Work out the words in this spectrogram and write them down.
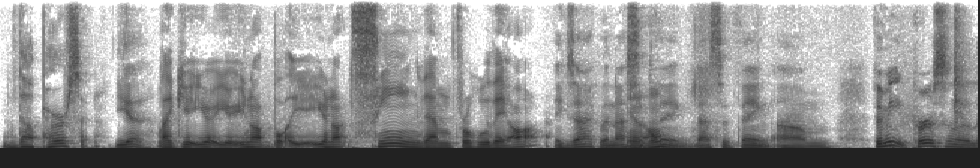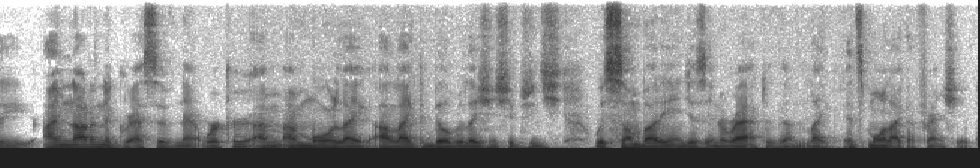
the person. Yeah. Like you're you're you're not you're not seeing them for who they are. Exactly, and that's You the know? thing. That's the thing. Um, for me personally, I'm not an aggressive networker. I'm I'm more like I like to build relationships with, with somebody and just interact with them. Like it's more like a friendship,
